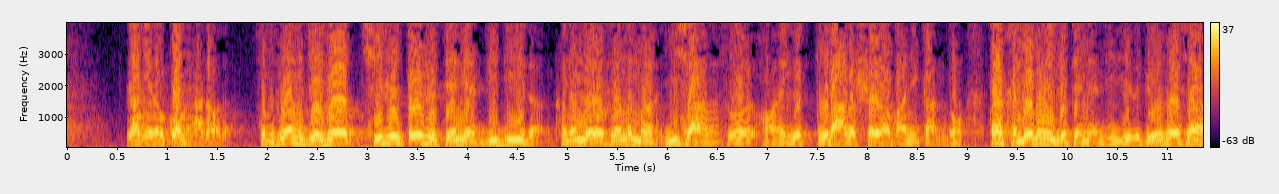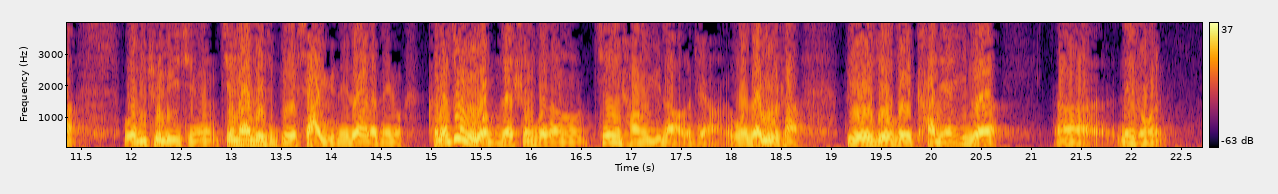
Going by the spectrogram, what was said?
让你能观察到的？怎么说呢？就是说，其实都是点点滴滴的，可能没有说那么一下子说好像一个多大的事儿要把你感动，但是很多东西就点点滴滴的。比如说像我们去旅行，经常就是比如下雨那段的那种，可能就是我们在生活当中经常遇到的这样。我在路上比如就会看见一个呃那种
